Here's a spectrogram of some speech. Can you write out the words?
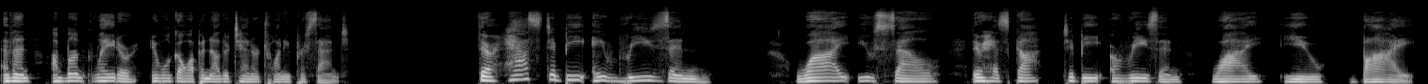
And then a month later, it will go up another 10 or 20%. There has to be a reason why you sell. There has got to be a reason why you buy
